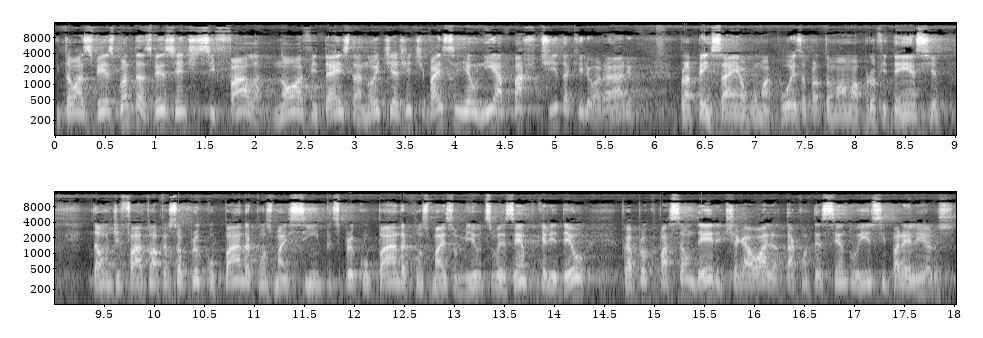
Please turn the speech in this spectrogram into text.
então, às vezes, quantas vezes a gente se fala, nove, dez da noite, e a gente vai se reunir a partir daquele horário para pensar em alguma coisa, para tomar uma providência. Então, de fato, uma pessoa preocupada com os mais simples, preocupada com os mais humildes. O exemplo que ele deu foi a preocupação dele de chegar, olha, está acontecendo isso em Parelheiros.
